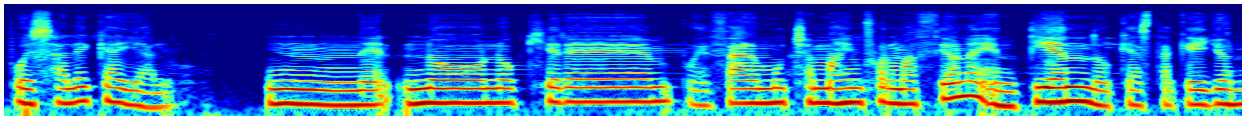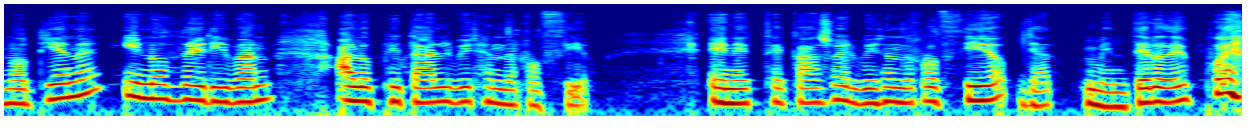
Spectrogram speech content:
pues sale que hay algo. Mm, eh, no nos quieren pues, dar mucha más información, entiendo que hasta que ellos no tienen, y nos derivan al Hospital Virgen de Rocío. En este caso, el Virgen de Rocío, ya me entero después,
